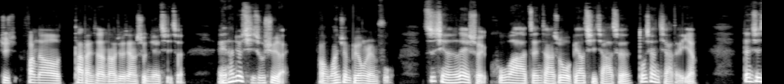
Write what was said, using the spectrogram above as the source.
就放到踏板上，然后就这样顺利的骑车，诶、他就骑出去了，哦，完全不用人扶。之前的泪水哭啊、挣扎，说我不要骑脚踏车，都像假的一样。但是，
